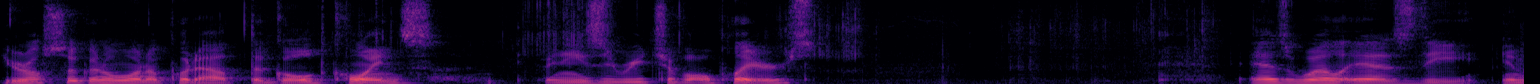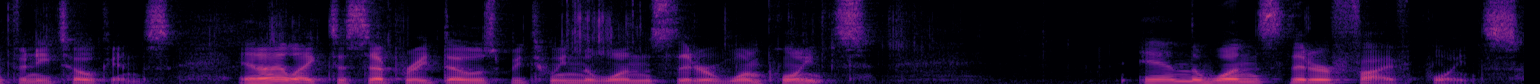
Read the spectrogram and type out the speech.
You're also going to want to put out the gold coins, an easy reach of all players, as well as the infinity tokens. And I like to separate those between the ones that are one points and the ones that are five points.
